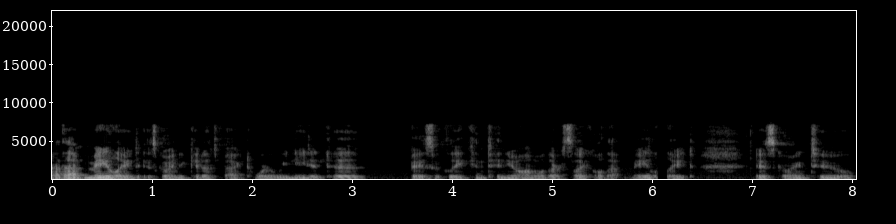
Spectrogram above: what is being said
Now that malate is going to get us back to where we needed to basically continue on with our cycle. That malate is going to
